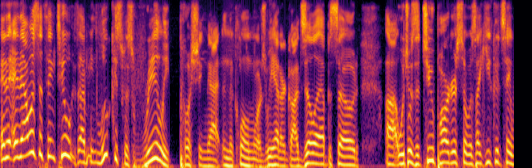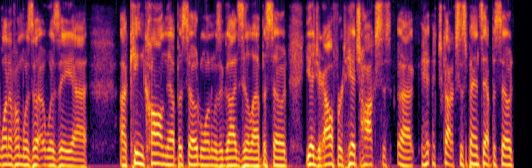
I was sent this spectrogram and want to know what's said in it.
and and that was the thing too. Is I mean, Lucas was really pushing that in the Clone Wars. We had our Godzilla episode, uh, which was a two-parter. So it was like you could say one of them was a was a, uh, a King Kong episode, one was a Godzilla episode. You had your Alfred Hitchcock uh, Hitchcock suspense episode.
